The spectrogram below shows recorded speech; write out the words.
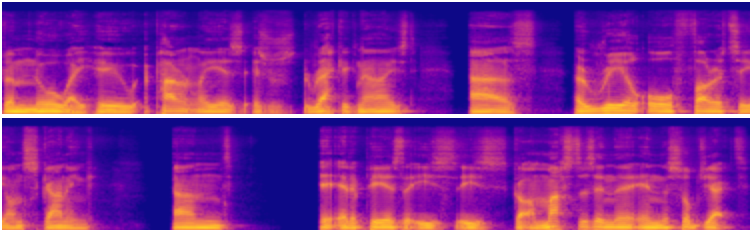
from Norway who apparently is, is recognized as a real authority on scanning. And it, it appears that he's, he's got a master's in the, in the subject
